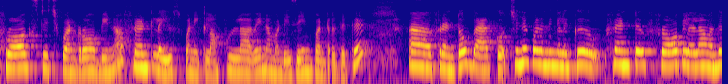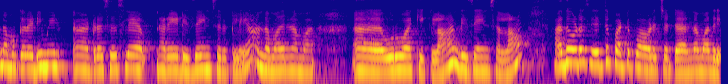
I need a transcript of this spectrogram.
ஃப்ராக் ஸ்டிச் பண்ணுறோம் அப்படின்னா ஃப்ரண்ட்டில் யூஸ் பண்ணிக்கலாம். ஃபுல்லாகவே நம்ம டிசைன் பண்ணுறதுக்கு ஃப்ரண்ட்டோ பேக்கோ சின்ன குழந்தைங்களுக்கு ஃப்ரண்ட்டு ஃப்ராக்லலாம் வந்து நமக்கு ரெடிமேட் ட்ரெஸ்ஸஸில் நிறைய டிசைன்ஸ் இருக்கு இல்லையா? அந்த மாதிரி நம்ம உருவாக்கிக்கலாம் டிசைன்ஸ் எல்லாம். அதோடு சேர்த்து பட்டு பாவாடை சட்டை அந்த மாதிரி.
